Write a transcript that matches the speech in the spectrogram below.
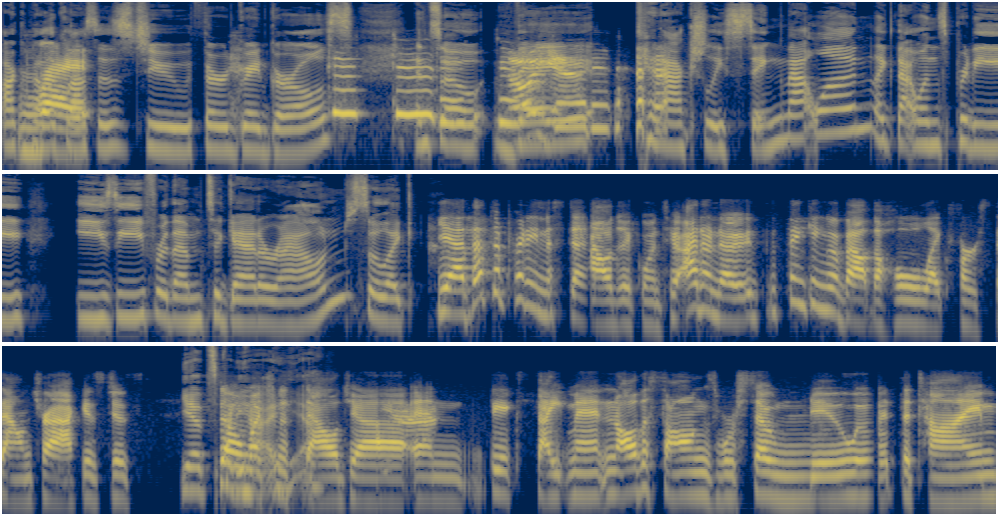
acapella Right. classes to third grade girls, and so they Oh, yeah. can actually sing that one. Like that one's pretty easy for them to get around. So like, Yeah, that's a pretty nostalgic one too. I don't know. Thinking about the whole like first soundtrack is just yeah, it's so much high, yeah. nostalgia and the excitement and all the songs were so new at the time,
